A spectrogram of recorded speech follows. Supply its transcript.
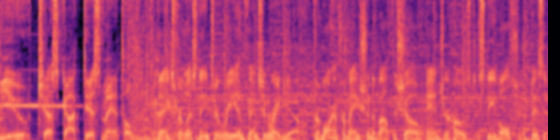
You just got dismantled. Thanks for listening to Reinvention Radio. For more information about the show and your host, Steve Olsher, visit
